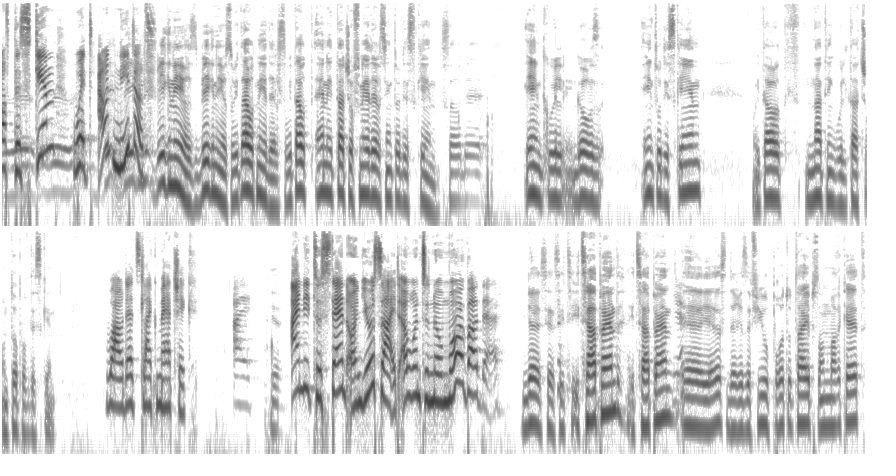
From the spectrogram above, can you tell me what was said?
of the skin without needles. Big, big news, big news, without needles, without any touch of needles into the skin. So the ink will goes into the skin without nothing will touch on top of the skin. Wow, that's like magic. I Yeah. I need to stand on your side. I want to know more about that. Yes, yes, it, it's happened. It's happened. Yes? Uh, yes, there is a few prototypes on market.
